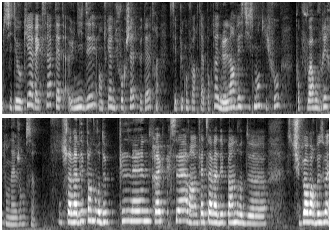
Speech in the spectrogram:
si tu es OK avec ça, peut-être une idée, en tout cas une fourchette peut-être, c'est plus confortable pour toi, de l'investissement qu'il faut pour pouvoir ouvrir ton agence? Ça va dépendre de plein de facteurs. En fait, ça va dépendre de. Tu peux avoir besoin.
